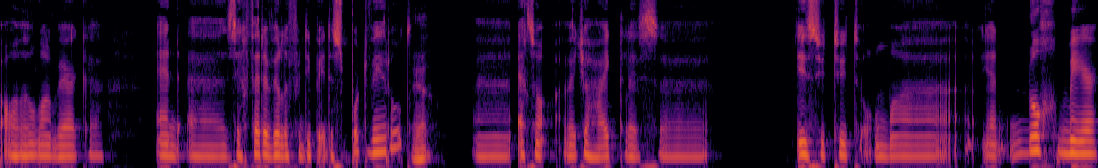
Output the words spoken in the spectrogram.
al heel lang werken en zich verder willen verdiepen in de sportwereld. Ja. Echt zo'n, weet je, high class instituut om ja, nog meer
